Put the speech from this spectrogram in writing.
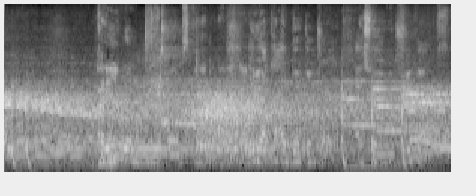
I really want to do it, but I'm scared. Oh, man. you are, ca- don't, don't try it. I swear you will freak out.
